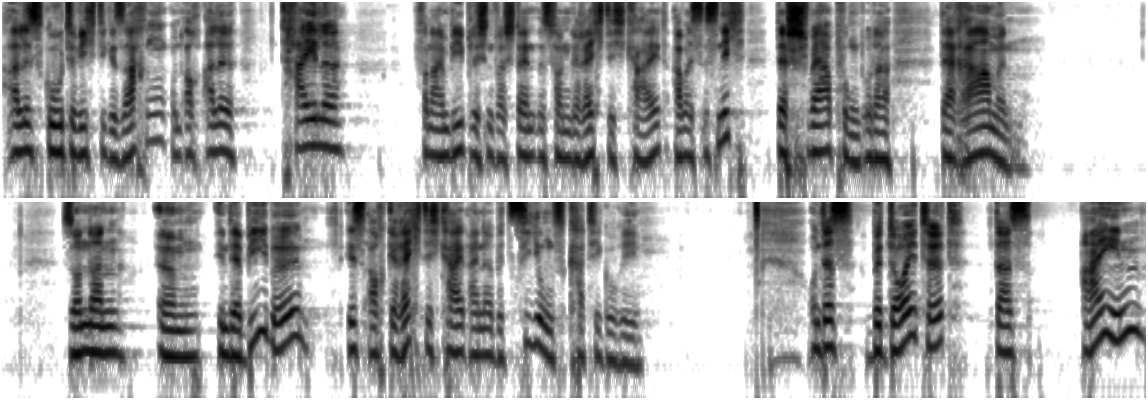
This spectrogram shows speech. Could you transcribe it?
Alles gute, wichtige Sachen und auch alle Teile von einem biblischen Verständnis von Gerechtigkeit. Aber es ist nicht der Schwerpunkt oder der Rahmen, sondern ähm, in der Bibel ist auch Gerechtigkeit eine Beziehungskategorie. Und das bedeutet, dass ein,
